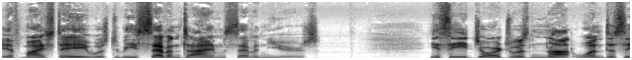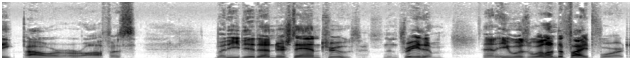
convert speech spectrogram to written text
if my stay was to be seven times seven years. You see, George was not one to seek power or office, but he did understand truth and freedom, and he was willing to fight for it.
